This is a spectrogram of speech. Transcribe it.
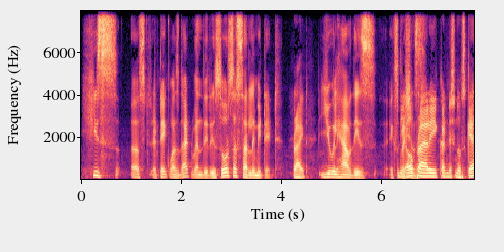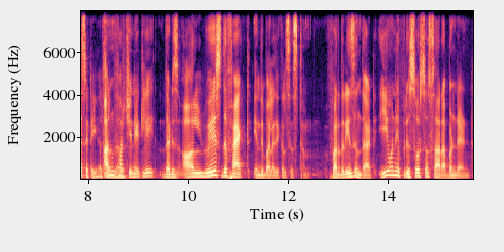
His uh, take was that when the resources are limited, Right. you will have these expressions. The a priori condition of scarcity. at some level. Unfortunately, that is always the fact in the biological system. For the reason that even if resources are abundant,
